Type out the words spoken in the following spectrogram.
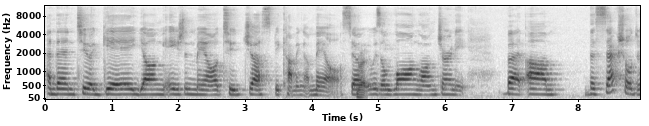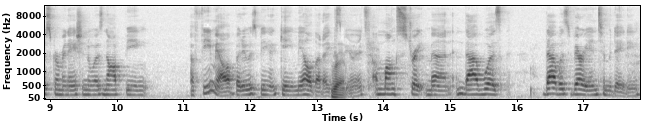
and then to a gay young Asian male to just becoming a male. So Right. it was a long, long journey. But um, the sexual discrimination was not being a female, but it was being a gay male that I Right. experienced amongst straight men, and that was that was very intimidating.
